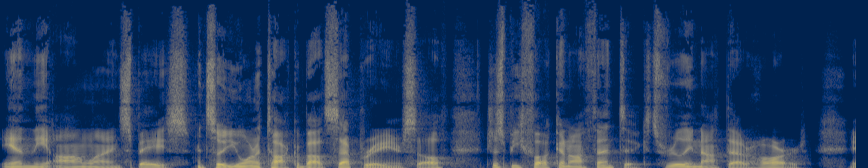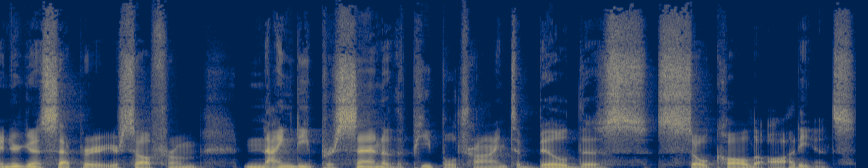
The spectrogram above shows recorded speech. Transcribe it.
in the online space. And so you want to talk about separating yourself, just be fucking authentic. It's really not that hard. And you're going to separate yourself from 90% of the people trying to build this so-called audience.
